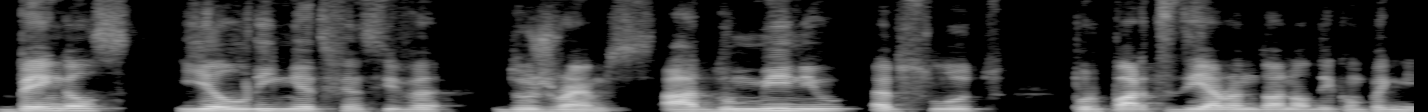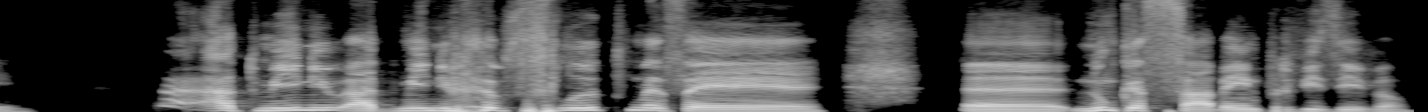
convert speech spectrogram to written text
Bengals e a linha defensiva dos Rams. Há domínio absoluto por parte de Aaron Donald e companhia. Há domínio, há domínio absoluto, mas é. Uh, nunca se sabe, é imprevisível.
